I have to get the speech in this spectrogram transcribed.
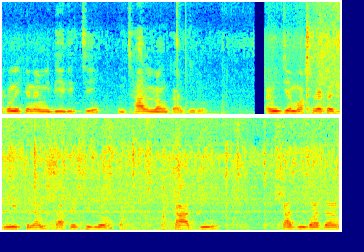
এখন এখানে আমি দিয়ে দিচ্ছি ঝাল লঙ্কার গুঁড়ো। আমি যে মশলাটা দিয়েছিলাম, তাতে ছিল কাজু কাজু বাদাম,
